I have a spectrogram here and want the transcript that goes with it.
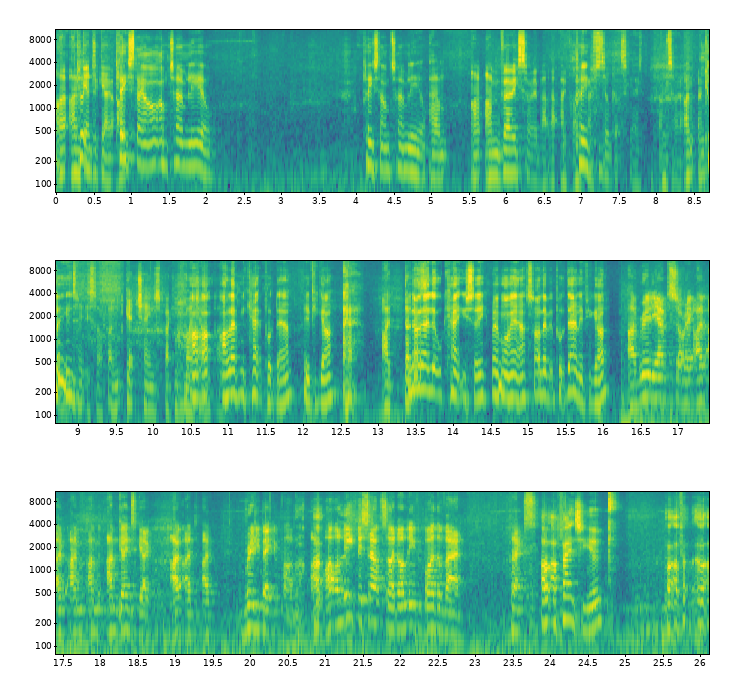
I, I'm Pl- going to go. Please stay. I'm, terminally ill. Please stay. I'm terminally ill. Um, I, I'm very sorry about that. I've, I've, still got to go. I'm sorry. I'm, I'm going to take this off and get changed back into my I, I, jumper. I'll have my cat put down if you go. I You don't know that little cat you see around my house? I'll have it put down if you go. I really am sorry. I, I, I'm, I'm, I'm going to go. I, I, I really beg your pardon. I, I'll leave this outside. I'll leave it by the van. Thanks. I, I fancy you. I, I, I, I,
